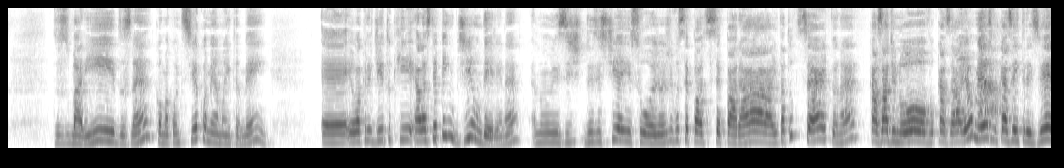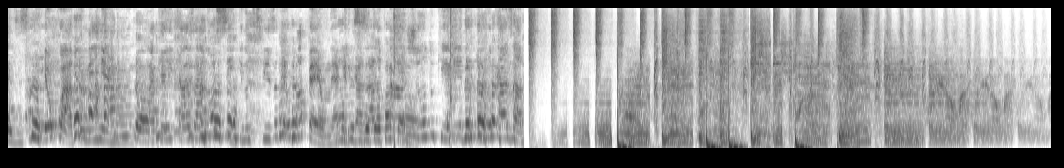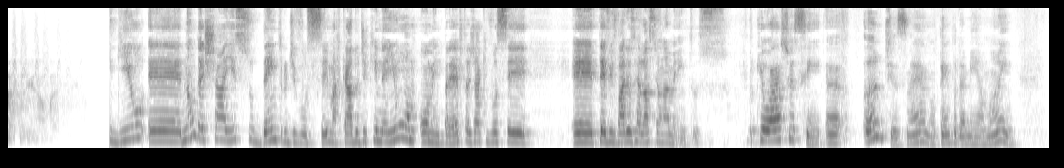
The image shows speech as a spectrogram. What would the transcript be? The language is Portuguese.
dos maridos, né? Como acontecia com a minha mãe também, é, eu acredito que elas dependiam dele, né? Não, existe, não existia isso hoje. Hoje você pode se separar e tá tudo certo, né? Casar de novo, casar. Eu mesmo casei três vezes. eu quatro, menina. Então. Aquele casado assim, que não precisa ter o papel, né? Não Aquele casado ter o papel. tá junto, querida, estamos casados. Deixar isso dentro de você, marcado de que nenhum hom- homem presta, já que você é, teve vários relacionamentos? Porque eu acho assim, eh, antes, né, no tempo da minha mãe,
